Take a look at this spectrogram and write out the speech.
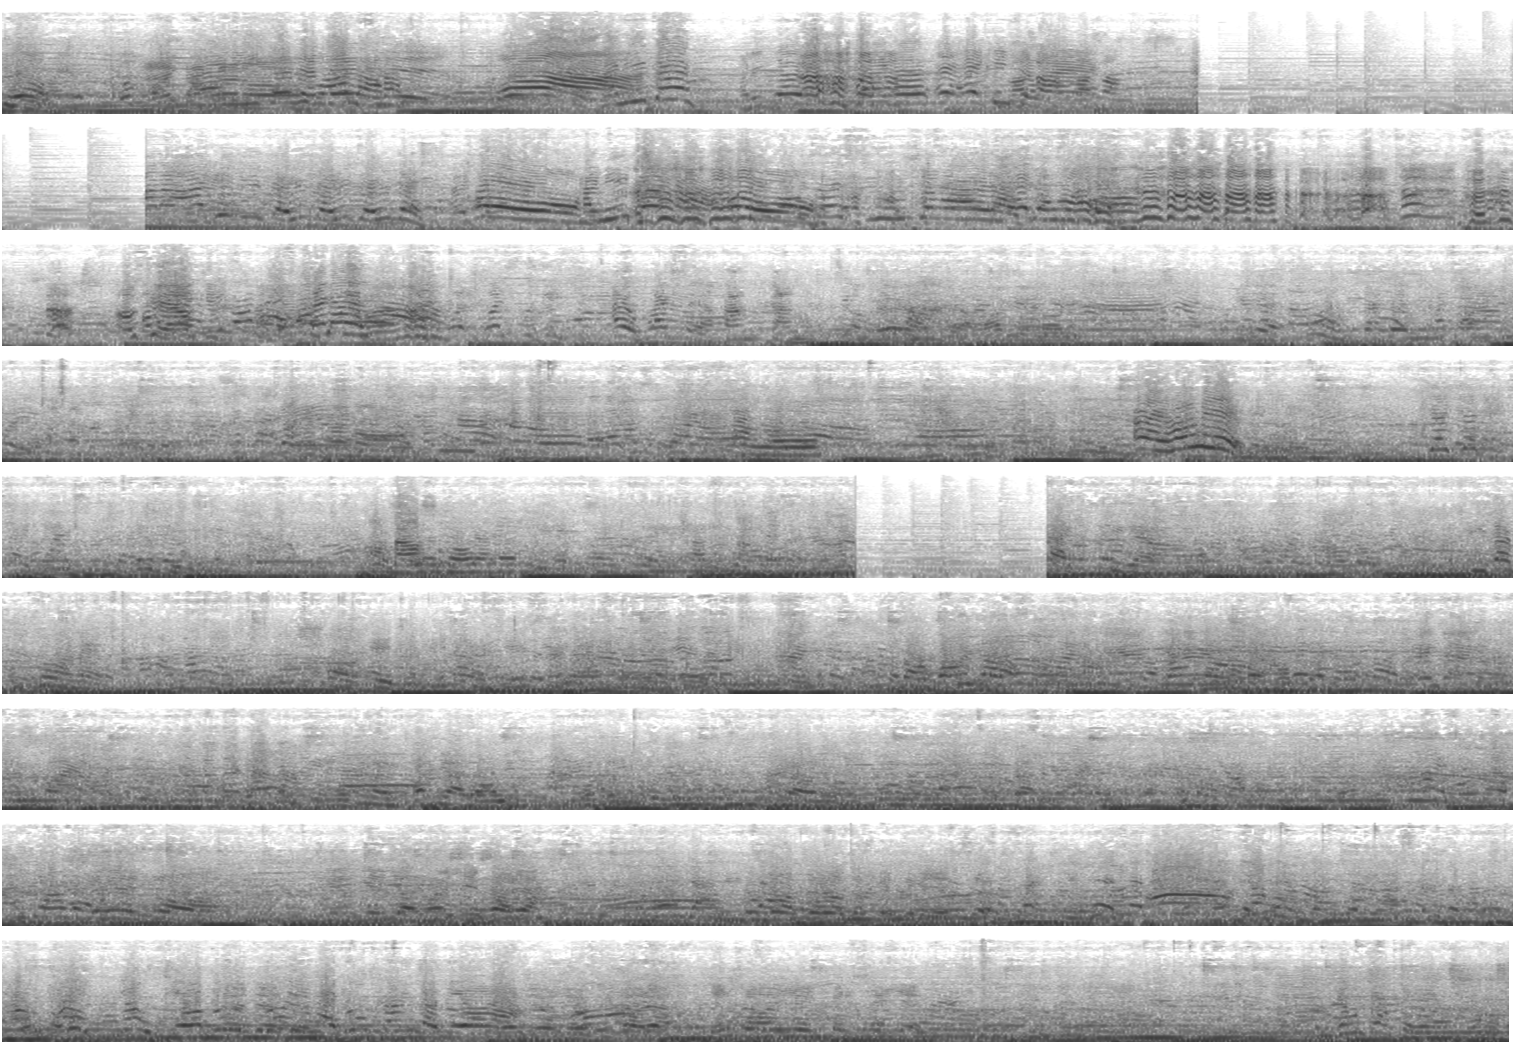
哇，干杯喽！干杯，干杯！哇！干一干，干一干！哎哎，弟兄们！等一等一，哦，海尼干，哦，真是相爱了，相爱。OK OK，再见。哎，我拍水啊，刚刚。看看哦，看喽。哎，红米，这这。好大声。皮带不错呢。哦，哎，这皮带很结实手工的，手工我这个盘价的，更走丢了！对对，漂亮，颜色也更鲜艳。你不，下下下下。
